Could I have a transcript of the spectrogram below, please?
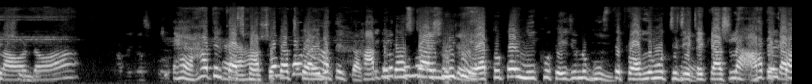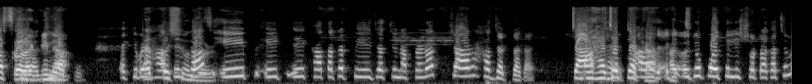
ফ্লাওয়ার দেওয়া। হ্যাঁ হাতের হ্যাঁ, কাজ করা কাজ করা হাতের কাজ হাতের কাজটা আসলে কি এতটাই নিখুঁত এই জন্য বুঝতে প্রবলেম হচ্ছে যে হ্যাঁ। এটা কি আসলে হাতে কাজ করা কিনা। একেবারে হাতের। কাজ এই খাতাটা পেয়ে যাচ্ছেন আপনারা চার হাজার টাকায় চার হাজার হ্যাঁ, টাকা এটা- এটা পঁয়তাল্লিশশো টাকা ছিল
